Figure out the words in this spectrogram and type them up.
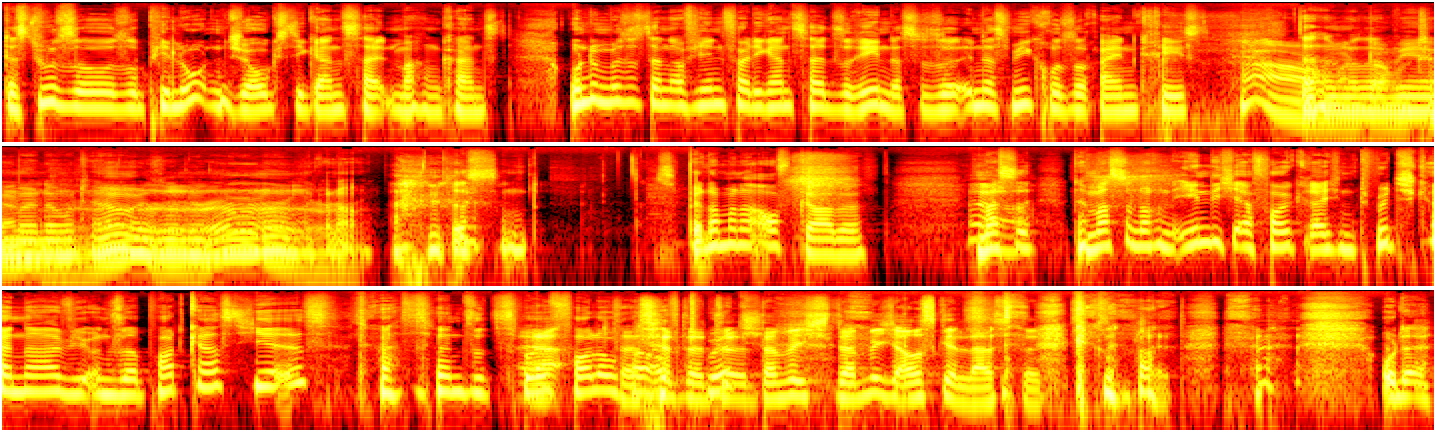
dass du so, so Piloten-Jokes die ganze Zeit machen kannst. Und du müsstest dann auf jeden Fall die ganze Zeit so reden, dass du so in das Mikro so reinkriegst. Oh, Das, immer so wie, meine Damen und Herren, genau. das, sind- das wäre doch mal eine Aufgabe. Machst du, dann machst du noch einen ähnlich erfolgreichen Twitch-Kanal, wie unser Podcast hier ist. Da hast du dann so zwölf Ja, Follower das, auf da, da, Twitch. da, bin ich, da bin ich ausgelastet. Komplett. Oder,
